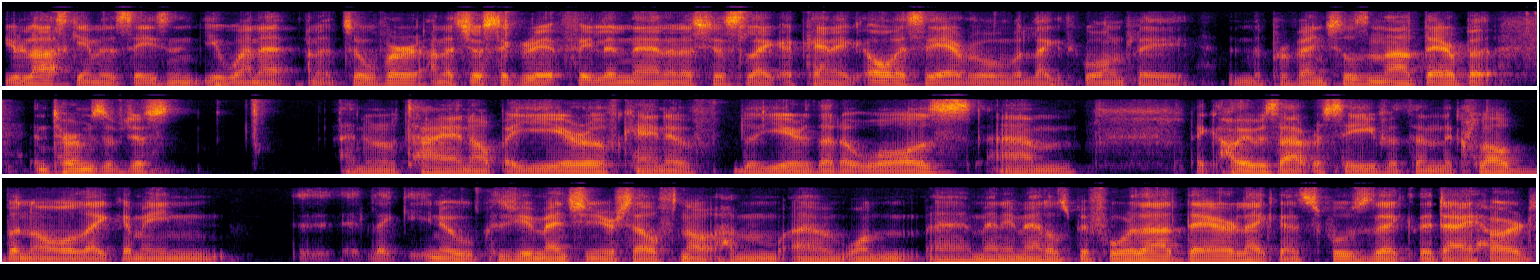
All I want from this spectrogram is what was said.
your last game of the season, you win it and it's over, and it's just a great feeling then, and it's just like a kind of obviously everyone would like to go on and play in the provincials and that there, but in terms of just I don't know tying up a year of kind of the year that it was, um, like how was that received within the club and all? Like I mean, like you know, because you mentioned yourself not having uh, won uh, many medals before that. There, like I suppose like the diehard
